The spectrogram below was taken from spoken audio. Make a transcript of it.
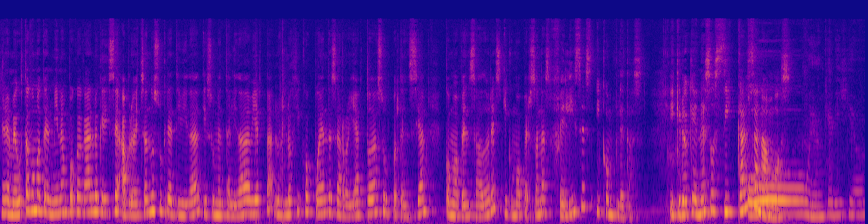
Mira, me gusta cómo termina un poco acá lo que dice, aprovechando su creatividad y su mentalidad abierta, los lógicos pueden desarrollar todo su potencial como pensadores y como personas felices y completas. Y creo que en eso sí calzan ambos. Oh, weón, qué brígido.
